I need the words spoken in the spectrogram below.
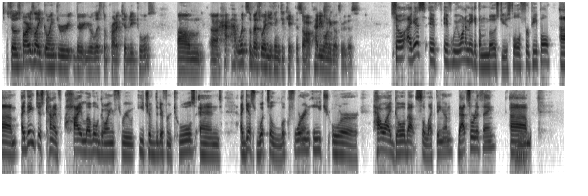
so as far as like going through the, your list of productivity tools, um, uh, what's the best way do you think to kick this off? How do you want to go through this? So I guess if if we want to make it the most useful for people, um, I think just kind of high level going through each of the different tools and I guess what to look for in each or how I go about selecting them, that sort of thing. Mm-hmm. Um,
